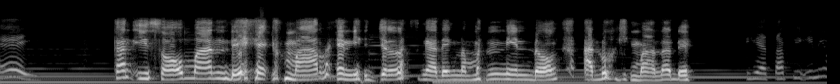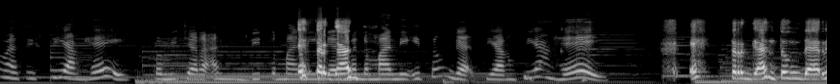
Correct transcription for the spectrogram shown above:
Hey. Kan isoman deh kemarin ya jelas nggak ada yang nemenin dong. Aduh gimana deh. Iya, tapi ini masih siang. Hey, pembicaraan ditemani Eh, dan menemani itu enggak siang-siang. Hey. Tergantung dari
